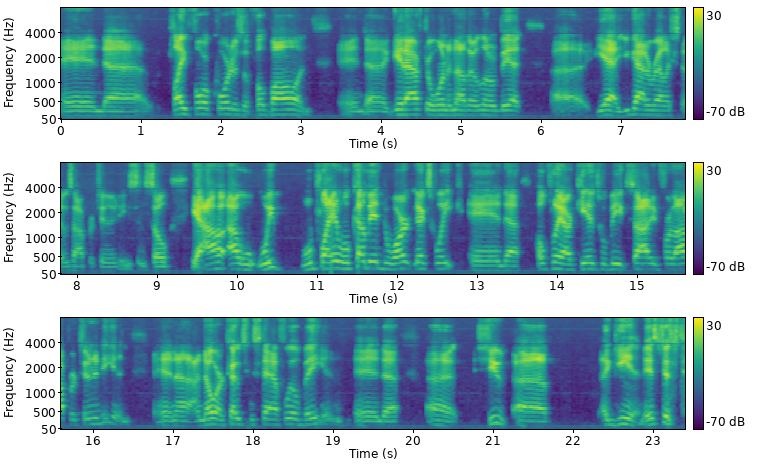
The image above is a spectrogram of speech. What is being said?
and uh, play four quarters of football and and uh, get after one another a little bit. Uh, yeah, you got to relish those opportunities. And so, yeah, I, I, we we'll plan. We'll come into work next week, and uh, hopefully our kids will be excited for the opportunity. And and uh, I know our coaching staff will be. And and uh, shoot again, it's just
